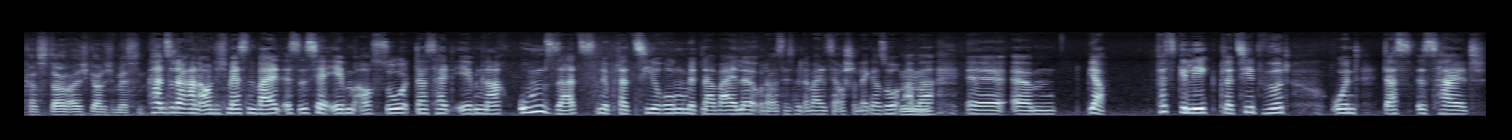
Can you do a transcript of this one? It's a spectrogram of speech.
kannst du daran eigentlich gar nicht messen. Kannst du daran auch nicht messen, weil es ist ja eben auch so, dass halt eben nach Umsatz eine Platzierung mittlerweile, oder was heißt mittlerweile, ist ja auch schon länger so, aber äh, ähm, ja, festgelegt, platziert wird. Und das ist halt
